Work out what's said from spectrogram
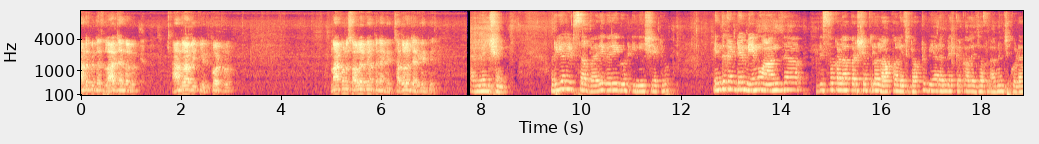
Andhra Pradesh law journal Andhra weekly reporter నాకున్న సౌలభ్యంతో నేను చదవడం జరిగింది. Convention real it's a very very good initiative ఎందుకంటే మేము ఆంధ్ర విశ్వకళా పరిషత్లో law college doctor B R Ambedkar college of law నుంచి కూడా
